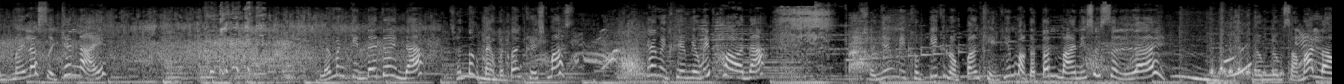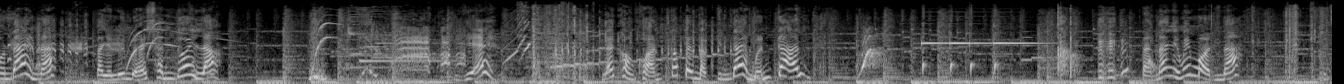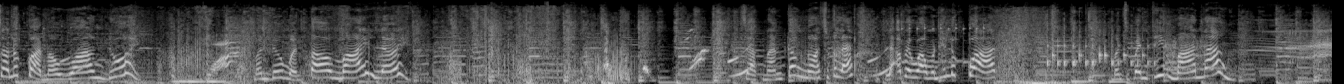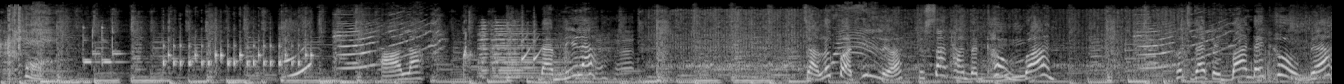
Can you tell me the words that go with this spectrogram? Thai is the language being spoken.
ห็นไหมล่ะสวยแค่ไหน แล้วมันกินได้ด้วยนะ ฉันตกแต่งเป็นต้นคริสต์มาส แค่เป็นครีมยังไม่พอนะ ฉันยังมีคุกกี้ขนมปังเข่งที่เหมาะกับต้นไม้นี้สุดๆเลยหนุ่มๆสามารถลองได้นะ แต่อย่าลืมเหลือให้ฉันด้วยล่ะ เย้ และของขวัญก็เป็นแบบกินได้เหมือนกัน แต่นั่นยังไม่หมดนะฉันจะลูกกวาดมาวางด้วย มันดูเหมือนตอไม้เลย จากนั้นก็งอช็อกโกแลตแล้วเอาไปวางบนที่ลูกกวาด มันจะเป็นที่มานั่งเอาละแบบนี้ละจากลูกกวาดที่เหลือจะสร้างทางเดินเข้าบ้านเพื่อจะได้ไปบ้านได้ถูกนะ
